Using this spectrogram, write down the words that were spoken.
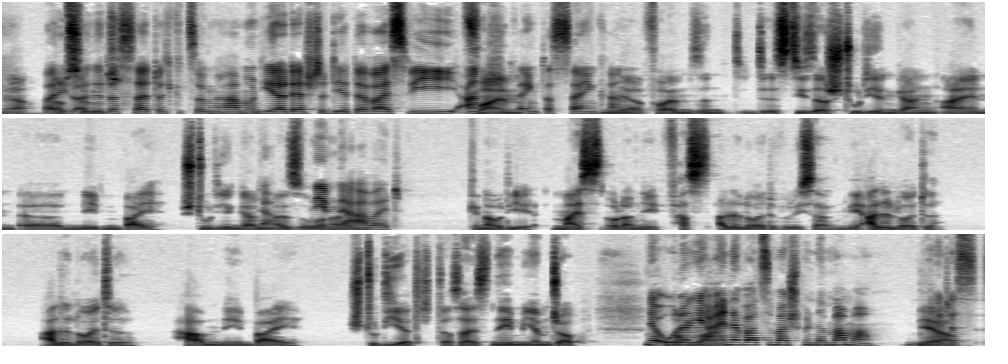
Ja, Weil die Leute absolut. das halt durchgezogen haben und jeder, der studiert, der weiß, wie Vor allem- anstrengend das sein kann. Ja, vor allem sind, ist dieser Studiengang ein äh, Nebenbei-Studiengang. Ja, also neben der ein, Arbeit. Genau, die meisten, oder nee, fast alle Leute, würde ich sagen. Nee, alle Leute. Alle Leute haben nebenbei studiert. Das heißt, neben ihrem Job. Ja, oder die eine war zum Beispiel eine Mama. Die Ja. das,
